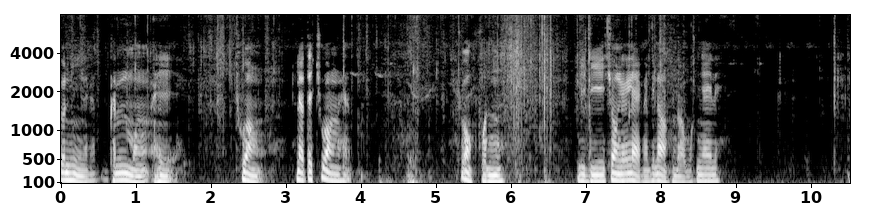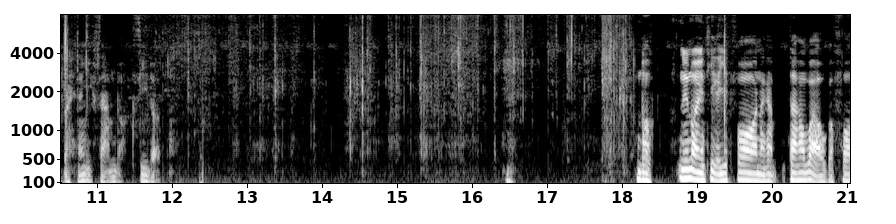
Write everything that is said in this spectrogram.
ก็นี่นะครับคันหมองไอ้ช่วงแล้วแต่ช่วงนะครับ ช่วงฝนดีๆช่วงแรกๆนะพี่น้องดอกบักใหญ่เลยไปนั่งอีกสามดอกสี่ดอกดอกน้อยๆที่กับยิฟอนะครับ ถ้าเขาว่าเอากับฟอ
